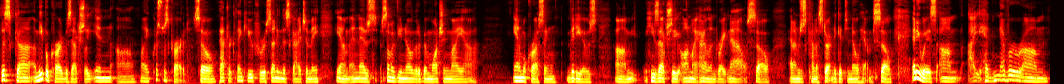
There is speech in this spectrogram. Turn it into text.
this guy, Amiibo card was actually in uh, my Christmas card. So, Patrick, thank you for sending this guy to me. Yeah, and as some of you know that have been watching my uh, Animal Crossing videos, um, he's actually on my island right now. So, and I'm just kind of starting to get to know him. So, anyways, um, I had never um,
